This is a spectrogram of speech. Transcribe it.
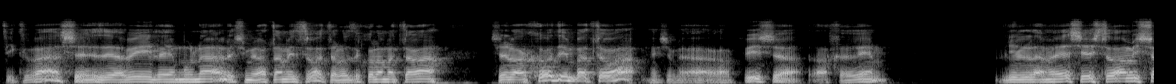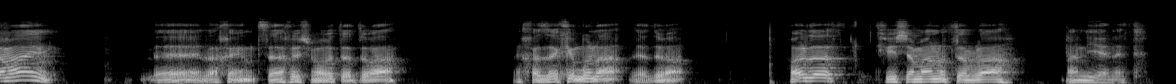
תקווה שזה יביא לאמונה, לשמירת המצוות, הלוא זה כל המטרה של הקודים בתורה, יש מהרב פישר ואחרים, ללמד שיש תורה משמיים, ולכן צריך לשמור את התורה, לחזק אמונה, ידוע. בכל זאת, כפי שאמרנו, טבלה מעניינת.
